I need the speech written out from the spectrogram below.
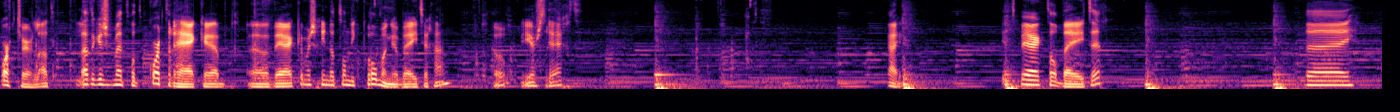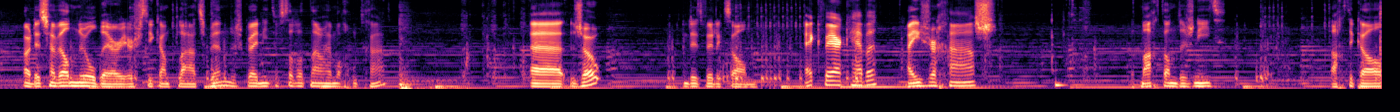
korter. Laat, laat ik eens met wat kortere hekken eh, werken. Misschien dat dan die krommingen beter gaan. Oh, eerst recht. Kijk. Dit werkt al beter. Nee. Oh, dit zijn wel nul barriers die ik aan het plaatsen ben. Dus ik weet niet of dat, dat nou helemaal goed gaat. Eh, zo. Dit wil ik dan hekwerk hebben. IJzergaas. Dat mag dan dus niet. Dacht ik al.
